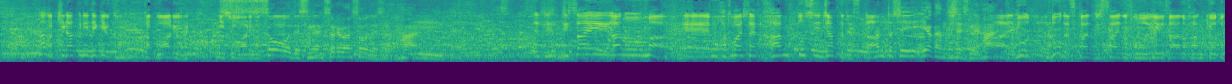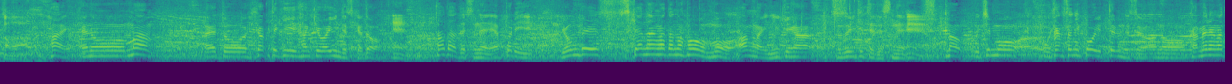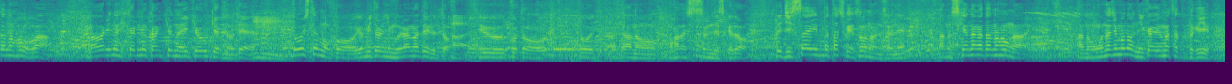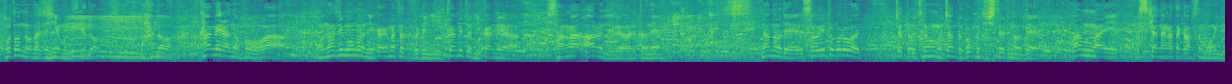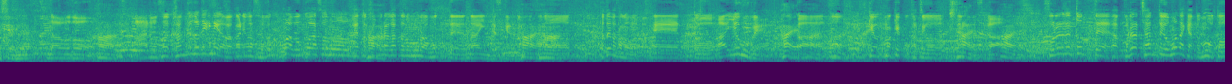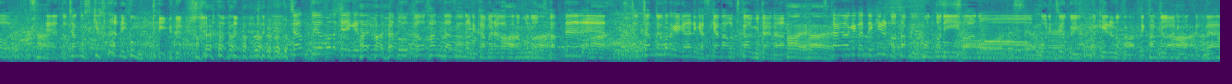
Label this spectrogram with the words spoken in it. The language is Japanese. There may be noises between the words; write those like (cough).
なんか気楽にできる感覚はあるような印象はありますね。そうですね、それはそうです、はい。でじ実際あの、まあえーもう発売した半年弱ですか？半年、約半年ですね、はい。はい、どうどうですか、実際のそのユーザーの反響とかは？はい、あのーまあ、えっ、と、比較的反響はいいんですけど、えただですね、やっぱり4ベーススキャナー型の方も案外人気が続いててですね、えまあ、うちもお客さんにこう言ってるんですよ、あのカメラ型の方は周りの光の環境の影響を受けるので、どうしてもこう読み取りにムラが出るとはい。いうことを、あのお話しするんですけど、で実際、まあ、確かにそうなんですよね、あのスキャナー型の方があの同じものを2回読ませたとき、ほとんど同じに読むんですけど、あのカメラの方は同じものを2回読ませたときに、1回目と2回目は差があるんですよ、割とね。なので、そういうところはちょっとうちの方もちゃんと告知してるので、案外、スキャナー型買う人も多いんですよね。なるほど、はあでもそれ感覚的には分かります。よ、僕,、まあ、僕はその、えっと、カメラ型のものは持ってないんですけれども、はい。その例えばその、えーと、アイオムベとかを、けまあ、結構活用してるんですが、それでとってあこれはちゃんと読まなきゃと思うと,、えー、とちゃんとスキャナーで読むっていう。(laughs) ちゃんと読まなきゃいけないものかどうかを判断するのにカメラ型のものを使って、えーちゃんと読まなきゃいけない時はスキャナーを使うみたいな、使い分けができると多分本当に、あの効率よくいけるのかなって感じはありますよね。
